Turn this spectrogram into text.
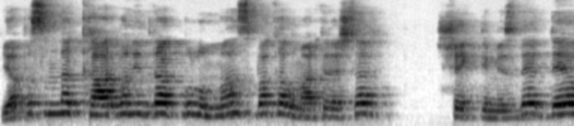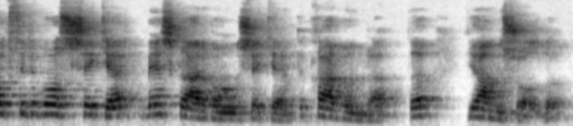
Yapısında karbonhidrat bulunmaz. Bakalım arkadaşlar şeklimizde deoksiriboz şeker 5 karbonlu şekerdi. Karbonhidrattı. Yanlış oldu.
